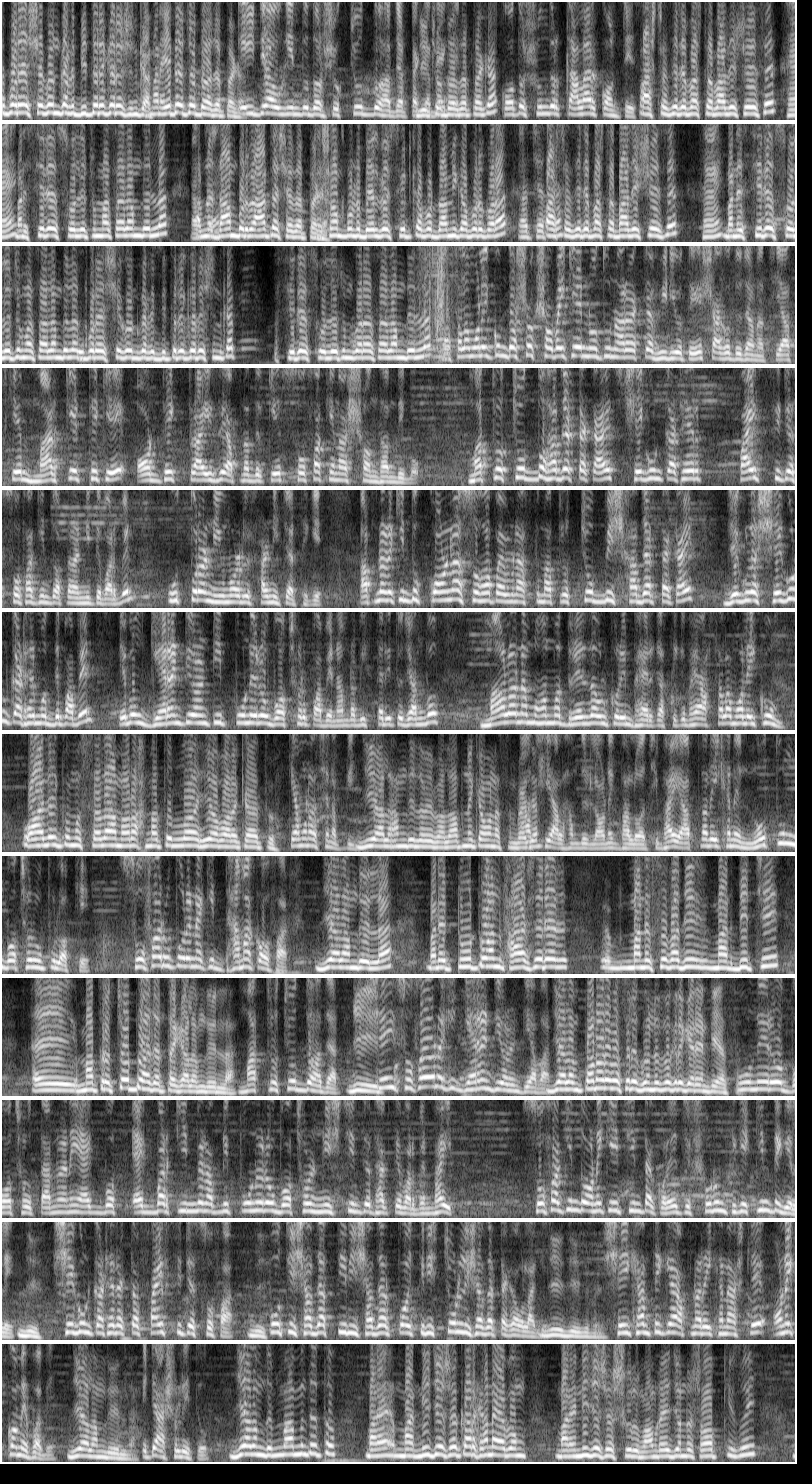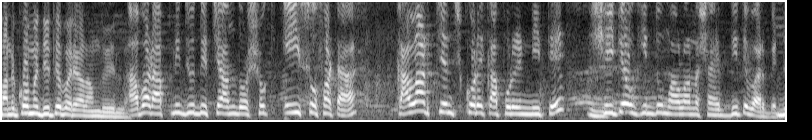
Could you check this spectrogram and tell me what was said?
উপরে সেগুন কাঠ ভিতরে কেরোসিন কাঠ। মানে এটা চোদ্দ হাজার টাকা। এইটাও কিন্তু দর্শক চোদ্দ হাজার টাকা জি, 14,000 টাকা। কত সুন্দর কালার কন্টেস্ট পাঁচটা সিটে পাঁচটা বালিশ রয়েছে। হ্যাঁ। মানে সলিড মাস আলহামদুলিল্লাহ। আপনার দাম পড়বে আঠাশ হাজার টাকা। সম্পূর্ণ বেলভেট সুইট কাপড় দামি কাপড় করা। আচ্ছা, আচ্ছা। পাঁচটা সিটে পাঁচটা বালিশ রয়েছে। হ্যাঁ। মানে সলিড মাস আলহামদুলিল্লাহ। উপরে সেগুন কাঠ ভিতরে কেরোসিন কাঠ। সিরিয়াস সলিড করা আছে আলহামদুলিল্লাহ। আসসালামু আলাইকুম দর্শক সবাইকে নতুন আরও একটা ভিডিওতে স্বাগত জানাচ্ছি। আজকে মার্কেট থেকে অর্ধেক প্রাইজে আপনাদেরকে সোফা কেনার সন্ধান দিব। মাত্র চোদ্দ হাজার টাকায় সেগুন কাঠের ফাইভ সিটের সোফা কিন্তু আপনারা নিতে পারবেন উত্তরা নিউ মডেল ফার্নিচার থেকে। আপনারা কিন্তু কর্নার সোফা পাবেন আজকে মাত্র চব্বিশ হাজার টাকায়, যেগুলো সেগুন কাঠের মধ্যে পাবেন এবং গ্যারান্টি ওয়ারেন্টি পনেরো বছর পাবেন। আমরা বিস্তারিত জানব মাওলানা মোহাম্মদ রেজাউল করিম ভাইয়ের কাছ থেকে। ভাই, আসসালামু আলাইকুম। ওয়ালাইকুম আসসালাম রহমতুল্লাহ বারাকাত কেমন আছেন আপনি? জি আলহামদুলিল্লাহ ভালো। আপনি কেমন আছেন ভাই আছি আলহামদুলিল্লাহ অনেক ভালো আছি। ভাই আপনার এখানে নতুন বছর উপলক্ষে সোফার উপরে নাকি ধামাকা অফার? জি আলহামদুলিল্লাহ। মানে টু টু ওয়ান ফাইভ সিটের মানে সোফা মানে দিচ্ছি এই মাত্র চোদ্দ হাজার টাকা আলহামদুলিল্লাহ। মাত্র চোদ্দ হাজার? সেই সোফাও নাকি গ্যারান্টি ওয়ারেন্টি আবার? জি আলহাম পনেরো বছরের গুণপকের গ্যারান্টি আছে। পনেরো বছর তার মানে এক একবার কিনবেন আপনি পনেরো বছর নিশ্চিন্তে থাকতে পারবেন। ভাই সোফা কিন্তু অনেকেই চিন্তা করে যে শোরুম থেকে কিনতে গেলে। সেগুন কাঠের একটা ফাইভ সিটের সোফা পঁচিশ হাজার তিরিশ হাজার পঁয়ত্রিশ চল্লিশ হাজার টাকাও লাগে। জি জি সেইখান থেকে আপনার এখানে আসলে অনেক কমে পাবে। জি আলহামদুলিল্লাহ। এটা আসলেই তো। জি আলহামদুলিল্লাহ। আমাদের তো মানে নিজস্ব কারখানা এবং মানে নিজস্ব শোরুম আমরা এই জন্য সব কিছুই মানে কমে দিতে পারি আলহামদুলিল্লাহ। আবার আপনি যদি চান দর্শক এই সোফাটা কালার চেঞ্জ করে কাপড়ের নিতে সেইটাও কিন্তু মাওলানা সাহেব দিতে পারবেন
